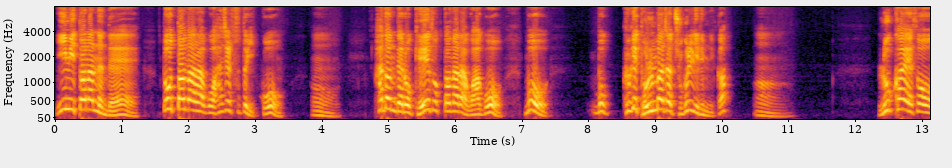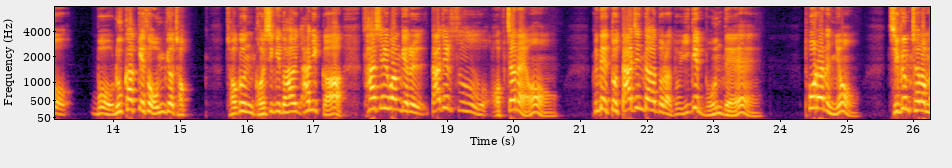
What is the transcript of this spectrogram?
이미 떠났는데 또 떠나라고 하실 수도 있고, 어. 하던 대로 계속 떠나라고 하고 뭐뭐 그게 돌맞아 죽을 일입니까? 어. 루카에서 뭐 루카께서 옮겨 적 적은 것이기도 하, 하니까 사실관계를 따질 수 없잖아요. 근데 또 따진다 하더라도 이게 뭔데? 토라는요, 지금처럼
